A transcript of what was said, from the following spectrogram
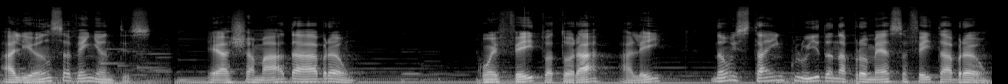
a aliança vem antes. É a chamada a Abraão com efeito, a Torá, a lei, não está incluída na promessa feita a Abraão.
